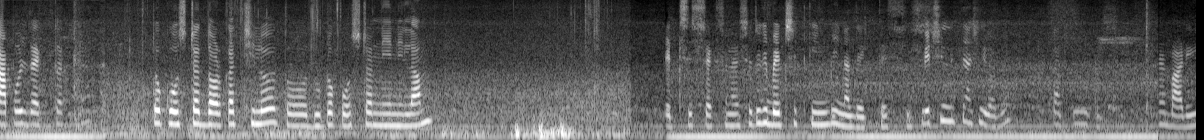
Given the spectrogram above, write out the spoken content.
পাপোশ দেখতো একটা। তো কোস্টার দরকার ছিল তো দুটো কোস্টার নিয়ে নিলাম। বেডশিট সেকশন আছে তুই কি বেডশিট কিনবি না দেখতে এসছিস? বেডশিট নিতে আসিনি বাবা। বাড়ি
